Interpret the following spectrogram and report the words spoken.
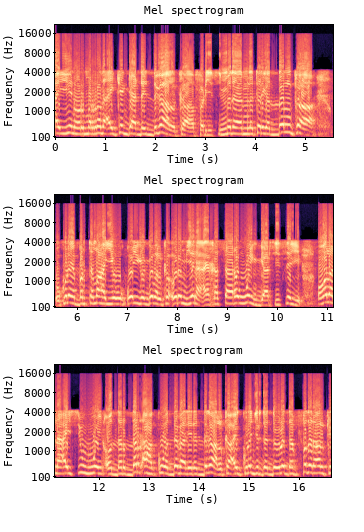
ay yihiin horumarada ay ka gaadhay dagaalka fadhiisimada milatariga dalka uu ku bartamaha iyo waqooyiga gobolka oromiyana ay khasaaro weyn gaadhsiisay oolana ay si weyn oo dardar ah kuwa dabaaleeda dagaalka ay kula jirta dowladda federaalka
